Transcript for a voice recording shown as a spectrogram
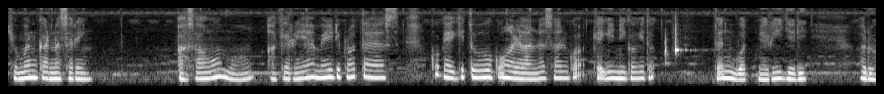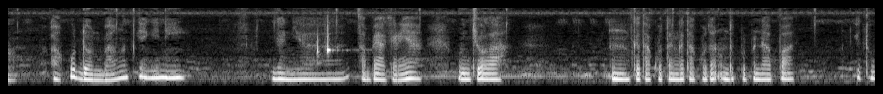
Cuman karena sering asal ngomong akhirnya Mary diprotes. Kok kayak gitu? Kok gak ada landasan? Kok kayak gini? Kok gitu? Dan buat Mary jadi aduh aku down banget kayak gini. Dan ya sampai akhirnya muncullah hmm, ketakutan-ketakutan untuk berpendapat itu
